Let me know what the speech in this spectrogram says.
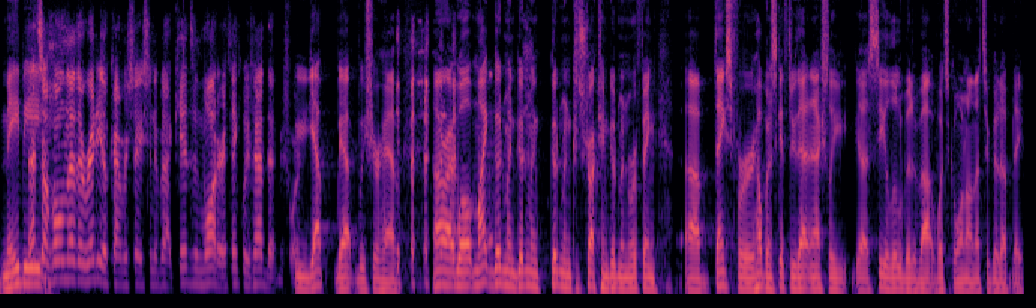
Maybe that's a whole nother radio conversation about kids and water. I think we've had that before. Yep, yep, we sure have. All right, well, Mike Goodman, Goodman, Goodman Construction, Goodman Roofing. Uh, thanks for helping us get through that and actually uh, see a little bit about what's going on. That's a good update.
